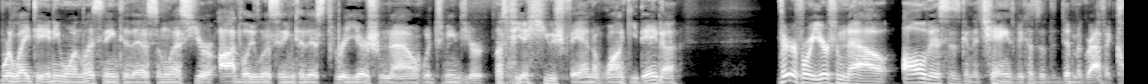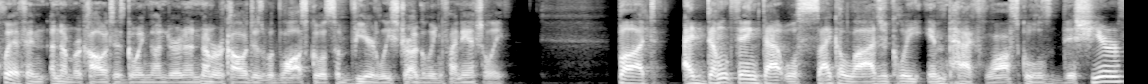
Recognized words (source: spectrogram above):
relate to anyone listening to this unless you're oddly listening to this three years from now, which means you must be a huge fan of wonky data three or four years from now, all this is going to change because of the demographic cliff and a number of colleges going under and a number of colleges with law schools severely struggling financially. But I don't think that will psychologically impact law schools this year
